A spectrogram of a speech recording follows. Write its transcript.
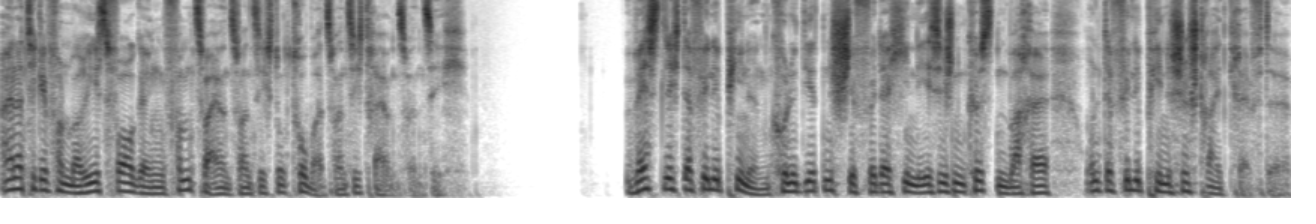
Ein Artikel von Maries Vorgängen vom 22. Oktober 2023. Westlich der Philippinen kollidierten Schiffe der chinesischen Küstenwache und der philippinischen Streitkräfte.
